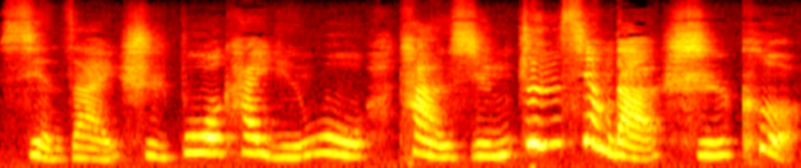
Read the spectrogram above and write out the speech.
现在是拨开云雾探寻真相的时刻。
